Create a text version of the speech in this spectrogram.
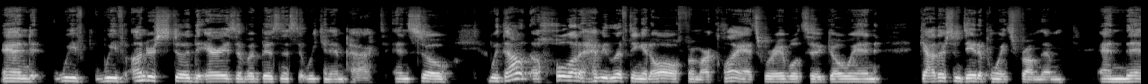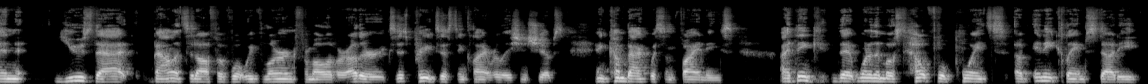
And we've we've understood the areas of a business that we can impact. And so without a whole lot of heavy lifting at all from our clients, we're able to go in, gather some data points from them, and then use that balance it off of what we've learned from all of our other exist, pre-existing client relationships and come back with some findings. I think that one of the most helpful points of any claim study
